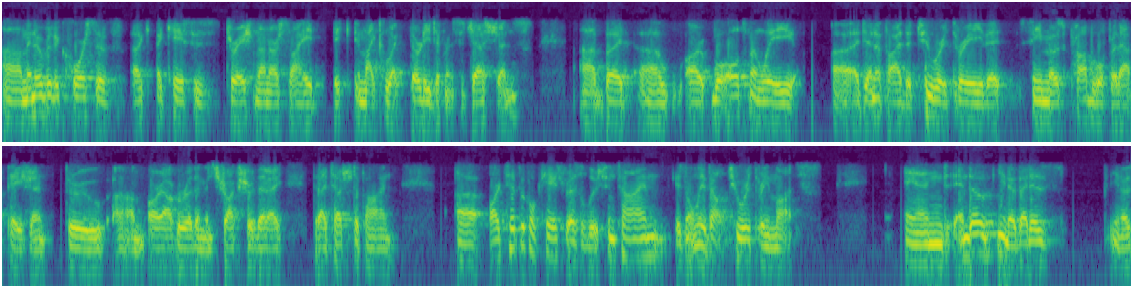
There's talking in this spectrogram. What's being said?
Um, and over the course of a, a case's duration on our site, it, it, might collect 30 different suggestions. Uh, but uh, our, we'll ultimately uh, identify the two or three that seem most probable for that patient through um, our algorithm and structure that I that I touched upon. Uh, our typical case resolution time is only about two or three months, and and though you know that is you know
